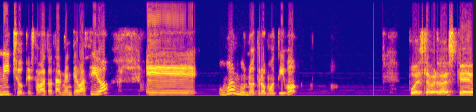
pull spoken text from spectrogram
nicho que estaba totalmente vacío, eh, ¿hubo algún otro motivo? Pues la verdad es que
